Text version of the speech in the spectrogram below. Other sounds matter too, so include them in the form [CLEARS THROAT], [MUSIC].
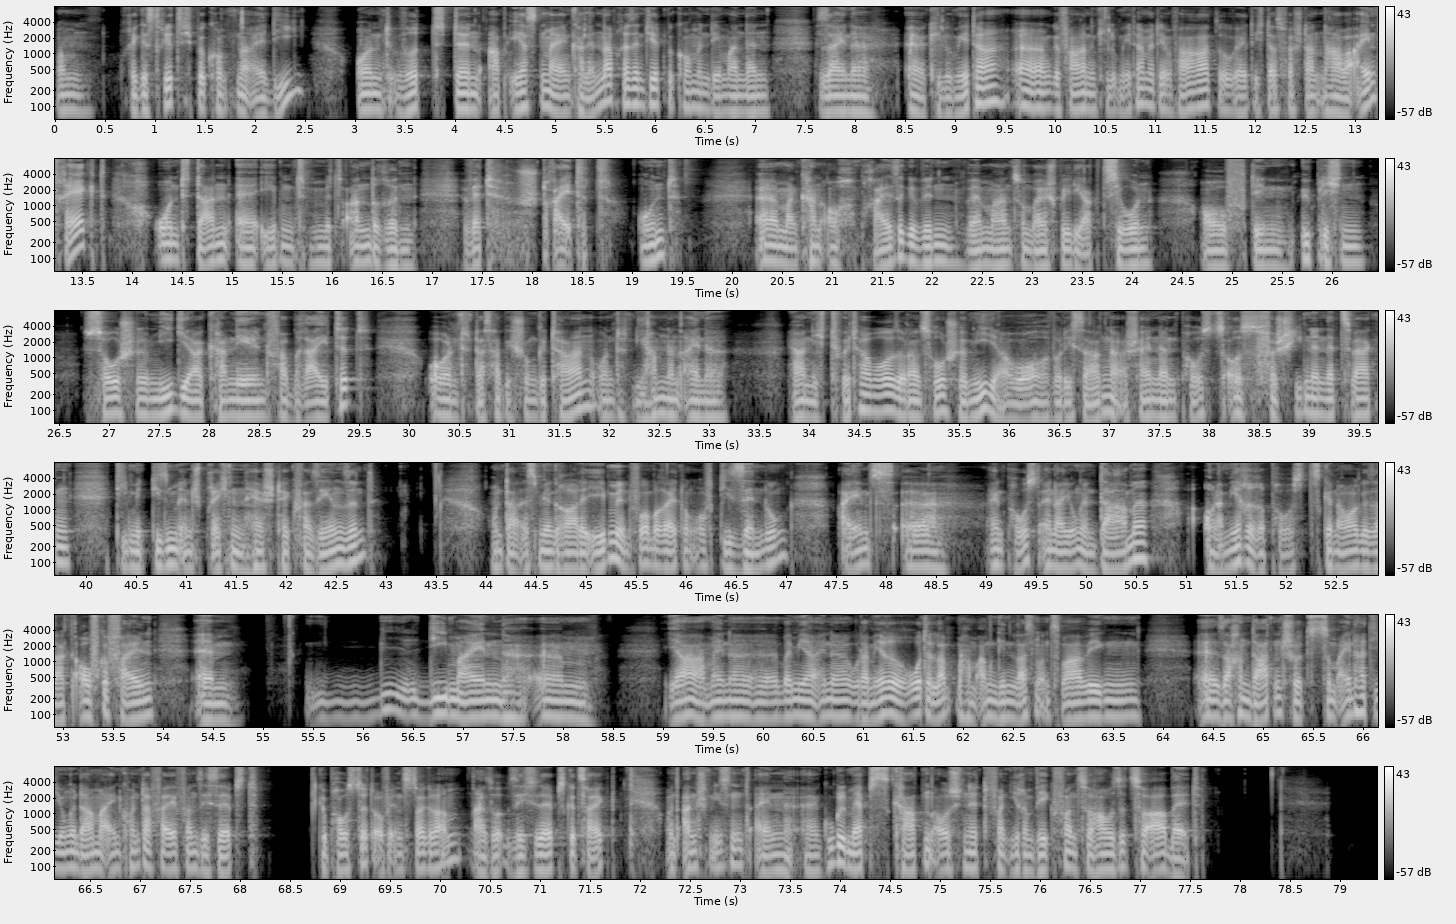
Man registriert sich, bekommt eine ID und wird dann ab 1. Mai einen Kalender präsentiert bekommen, in dem man dann seine äh, Kilometer, äh, gefahrenen Kilometer mit dem Fahrrad, soweit ich das verstanden habe, einträgt und dann äh, eben mit anderen wettstreitet. Und äh, man kann auch Preise gewinnen, wenn man zum Beispiel die Aktion auf den üblichen Social Media Kanälen verbreitet. Und das habe ich schon getan. Und die haben dann eine ja, nicht Twitter Wall, sondern Social Media Wall, würde ich sagen. Da erscheinen dann Posts aus verschiedenen Netzwerken, die mit diesem entsprechenden Hashtag versehen sind. Und da ist mir gerade eben in Vorbereitung auf die Sendung eins, äh, ein Post einer jungen Dame oder mehrere Posts, genauer gesagt, aufgefallen, ähm, die mein ähm, ja, meine, äh, bei mir eine oder mehrere rote Lampen haben angehen lassen und zwar wegen äh, Sachen Datenschutz. Zum einen hat die junge Dame ein Konterfei von sich selbst gepostet auf Instagram, also sich selbst gezeigt und anschließend ein äh, Google Maps Kartenausschnitt von ihrem Weg von zu Hause zur Arbeit.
